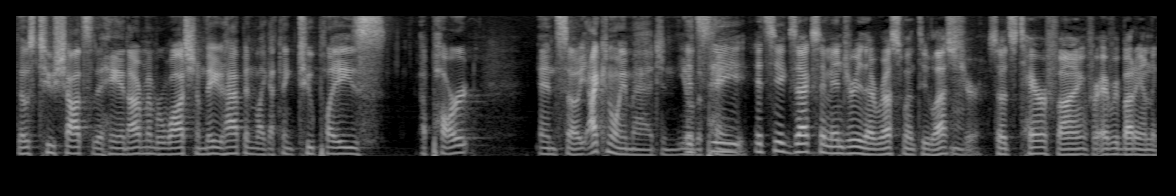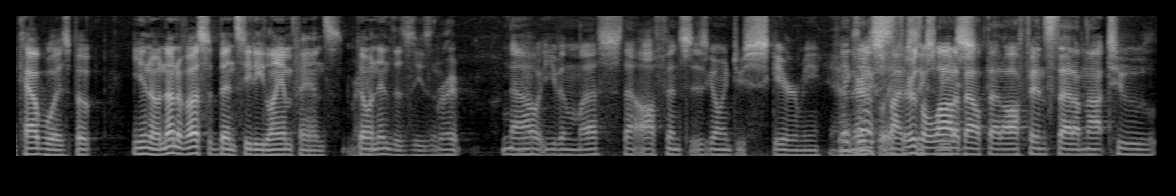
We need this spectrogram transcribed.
those two shots to the hand, I remember watching them. They happened like I think two plays apart, and so I can only imagine you know it's the pain. the it's the exact same injury that Russ went through last Mm. year. So it's terrifying for everybody on the Cowboys. But you know, none of us have been CeeDee Lamb fans going into the season. right now, even less. That offense is going to scare me. Yeah, Exactly. There's, five, there's a six lot weeks. about that offense that I'm not too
